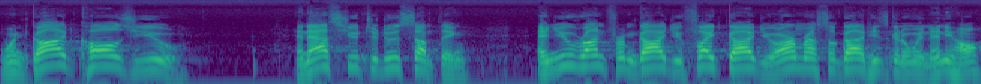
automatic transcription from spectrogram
When God calls you and asks you to do something, and you run from God, you fight God, you arm wrestle God, He's going to win anyhow.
